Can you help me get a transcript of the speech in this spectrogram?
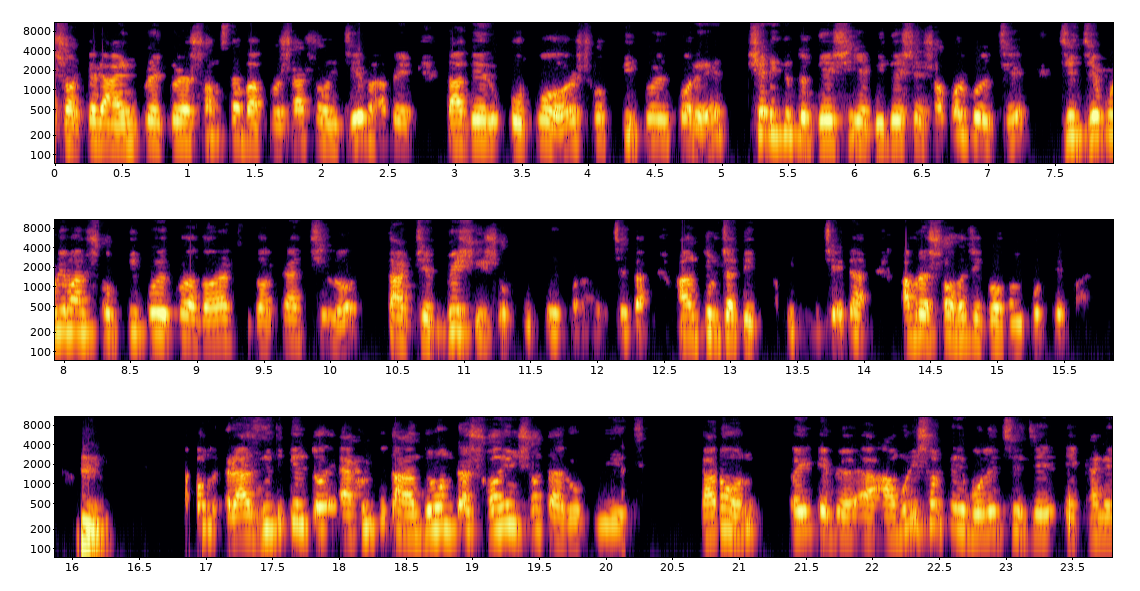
সরকারি আইন প্রয়োগ করার সংস্থা বা প্রশাসন যেভাবে তাদের উপর শক্তি প্রয়োগ করে, সেটা কিন্তু দেশে, বিদেশে সকল বলছে যে যে পরিমাণ শক্তি প্রয়োগ করা দর- দরকার ছিল তার চেয়ে বেশি শক্তি প্রয়োগ করা হয়েছে তা আন্তর্জাতিক এটা আমরা সহজে গ্রহণ করতে পারি। এবং রাজনীতি কিন্তু এখন কিন্তু আন্দোলনটা সহিংসতার রূপ নিয়েছে। কারণ ওই আমরি সরকার বলেছে যে এখানে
